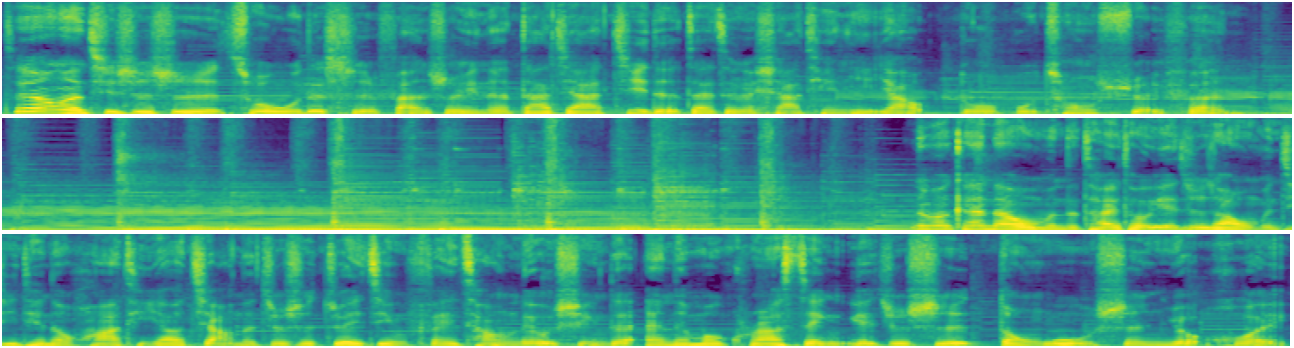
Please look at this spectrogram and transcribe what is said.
这样呢其实是错误的示范，所以呢大家记得在这个夏天也要多补充水分。那么看到我们的 title，也知道我们今天的话题要讲的就是最近非常流行的 Animal Crossing，也就是动物声友会。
